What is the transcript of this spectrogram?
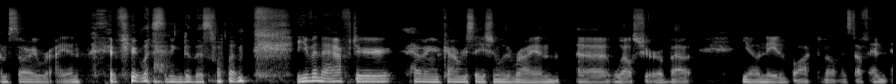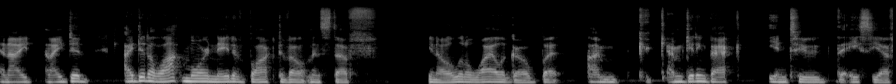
I'm sorry, Ryan, if you're listening to this one, even after having a conversation with Ryan uh, Welcher about you know native block development stuff, and and I and I did I did a lot more native block development stuff, you know, a little while ago, but I'm I'm getting back into the ACF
